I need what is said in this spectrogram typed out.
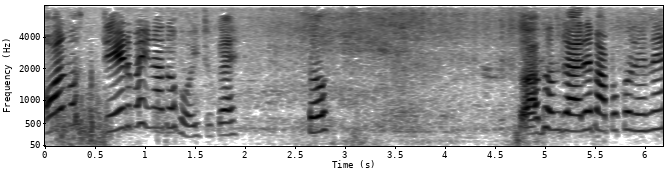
ऑलमोस्ट डेढ़ महीना तो हो ही चुका है तो तो अब हम जा रहे हैं पापा को लेने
